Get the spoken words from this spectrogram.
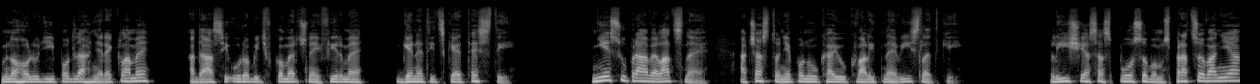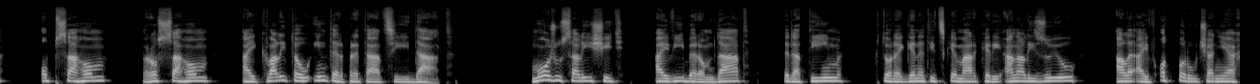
Mnoho ľudí podľahne reklame a dá si urobiť v komerčnej firme genetické testy. Nie sú práve lacné a často neponúkajú kvalitné výsledky. Líšia sa spôsobom spracovania, obsahom, rozsahom aj kvalitou interpretácií dát. Môžu sa líšiť aj výberom dát, teda tým, ktoré genetické markery analizujú, ale aj v odporúčaniach,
